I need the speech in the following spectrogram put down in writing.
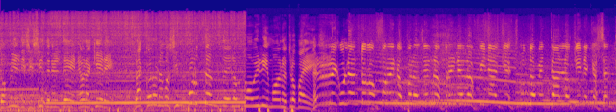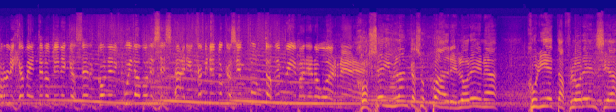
2017 en el DN. Ahora quiere la corona más importante del automovilismo de nuestro país. Regulando los frenos para hacer una frenada final que es fundamental, lo tiene que hacer prolijamente, lo tiene que hacer con el cuidado necesario, caminando casi en puntas de pie Mariano Werner. José y Blanca, sus padres, Lorena, Julieta, Florencia,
